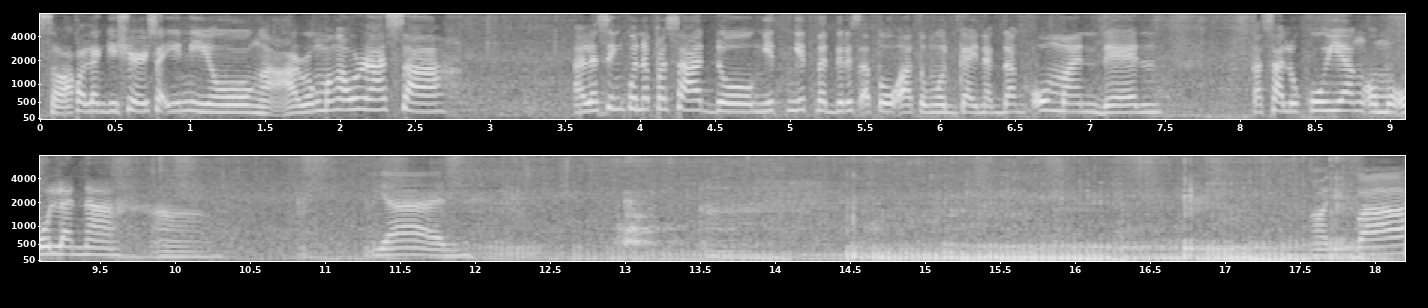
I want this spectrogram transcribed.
So ako lang gi-share sa inyo nga arong mga orasa alas 5 na pasado ngit-ngit na diri sa ato tungod kay nagdag-uman then kasalukuyang umuulan na. Ah. Yan. Ah. Oh, di ba?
